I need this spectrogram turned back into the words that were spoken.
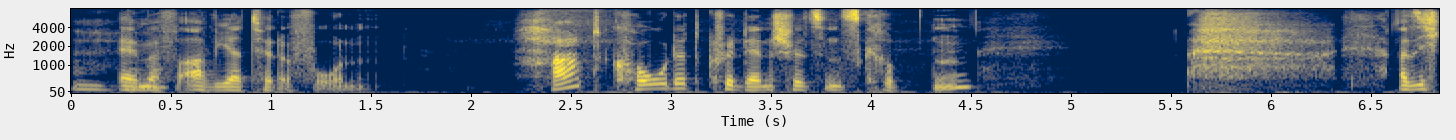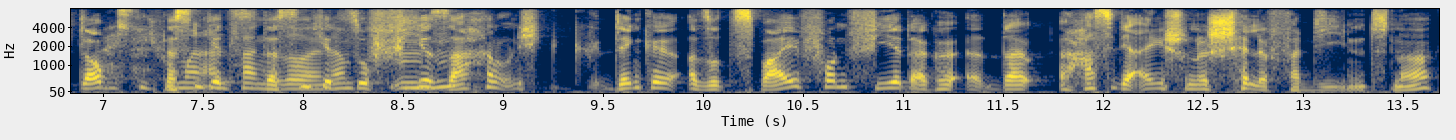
Mhm. MFA via Telefon. Hard-coded Credentials in Skripten. Also ich glaube, das, sind jetzt, das sind soll, jetzt ne? so vier Mhm. Sachen und ich denke, also zwei von vier, da, da hast du dir eigentlich schon eine Schelle verdient. Ne?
